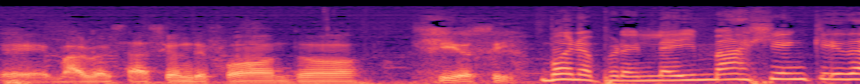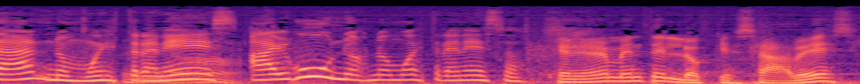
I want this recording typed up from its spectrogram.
eh, malversación de fondos, sí o sí. Bueno, pero en la imagen que da no muestran Sí, no. eso. Algunos no muestran eso. Generalmente lo que sabes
